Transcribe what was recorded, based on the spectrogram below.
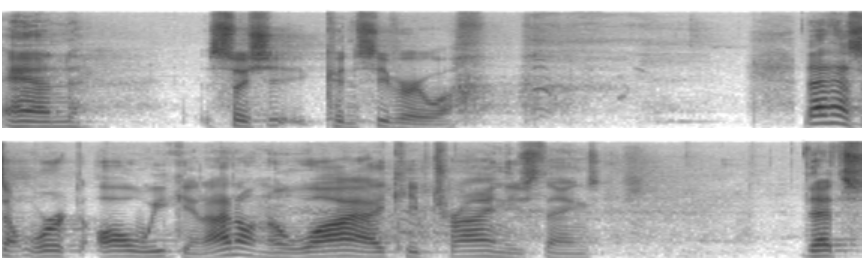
and so she couldn't see very well. that hasn't worked all weekend. I don't know why I keep trying these things. That's,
